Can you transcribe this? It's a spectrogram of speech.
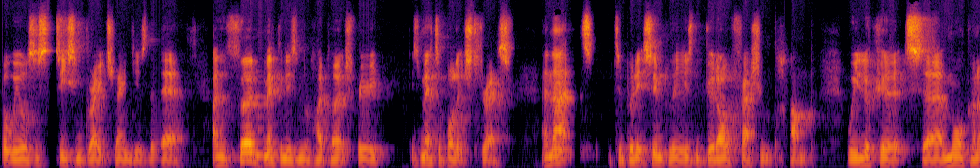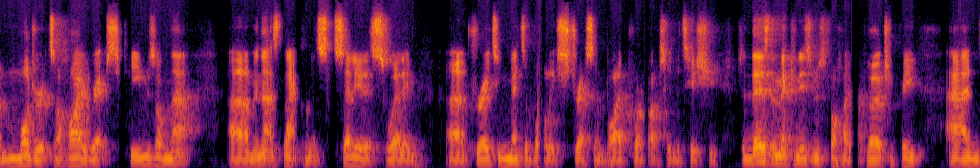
but we also see some great changes there. And the third mechanism of hypertrophy is metabolic stress. And that, to put it simply, is the good old fashioned pump. We look at uh, more kind of moderate to high rep schemes on that. Um, and that's that kind of cellular swelling, uh, creating metabolic stress and byproducts in the tissue. So there's the mechanisms for hypertrophy. And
